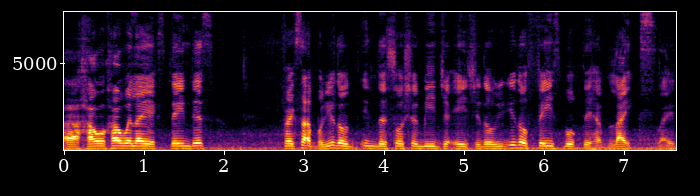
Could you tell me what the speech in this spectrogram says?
uh, how, how will I explain this? for example, you know, in the social media age, you know, you know, Facebook they have likes, right?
